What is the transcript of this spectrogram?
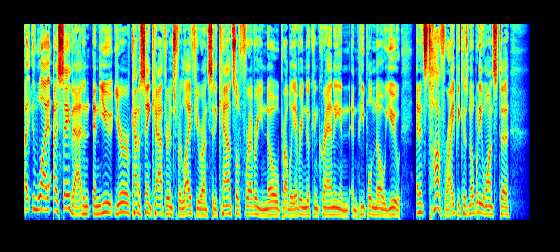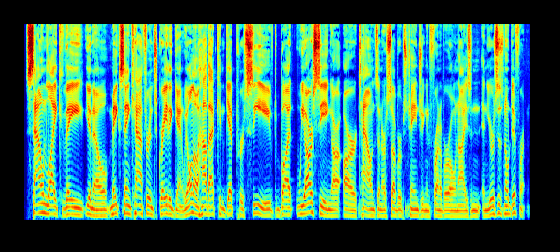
I, well, I, I say that, and, and you you're kind of St. Catharines for life. You were on city council forever. You know probably every nook and cranny, and, and people know you. And it's tough, right? Because nobody wants to sound like they, you know, make St. Catharines great again. We all know how that can get perceived, but we are seeing our, our towns and our suburbs changing in front of our own eyes, and, and yours is no different.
